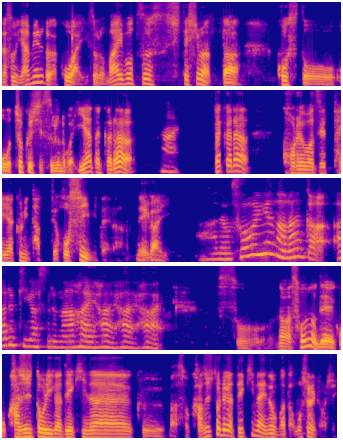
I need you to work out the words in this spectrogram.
だそのやめるのが怖いその埋没してしまったコストを直視するのが嫌だからはい、だからこれは絶対役に立ってほしいみたいな願いあーでもそういうのなんかある気がするな。はいはいはいはい。そうだからそういうのでこう舵取りができなくまあその舵取りができないのもまた面白いかもし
